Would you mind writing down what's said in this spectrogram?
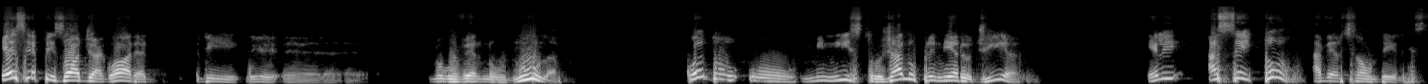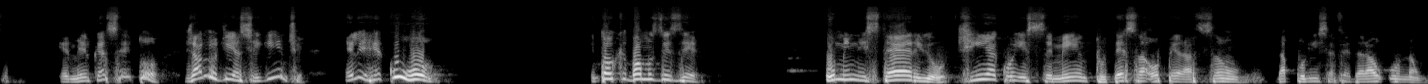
Esse episódio agora de, de eh, no governo Lula, quando o ministro, já no primeiro dia, ele aceitou a versão deles. Ele meio que aceitou. Já no dia seguinte, ele recuou. Então, vamos dizer, o Ministério tinha conhecimento dessa operação da Polícia Federal ou não?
